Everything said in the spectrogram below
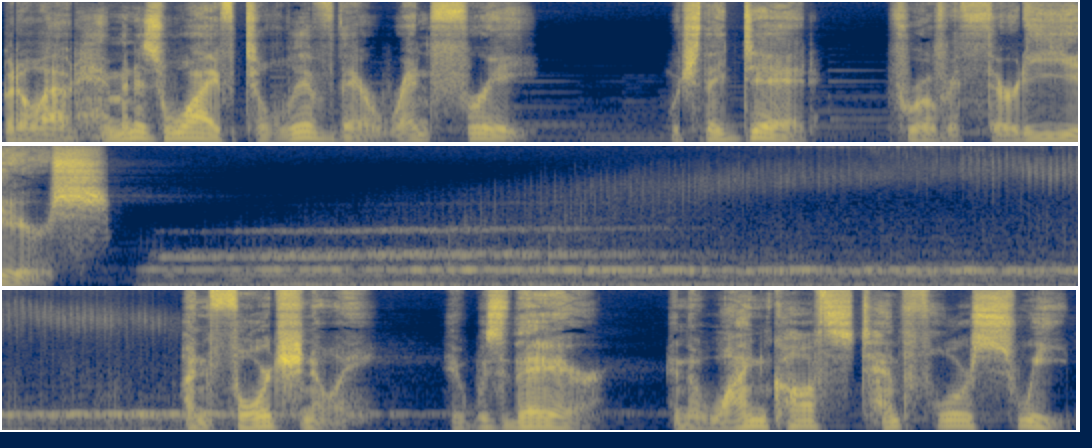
but allowed him and his wife to live there rent free, which they did for over 30 years. Unfortunately, it was there, in the Winecoff's 10th floor suite,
